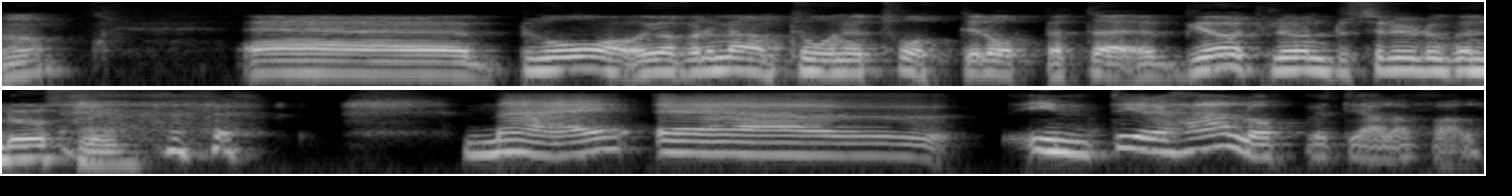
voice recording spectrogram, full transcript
Mm. Eh, bra, och jag vill med Antonio Trott i loppet där. Björklund, ser du någon lösning? Nej, eh, inte i det här loppet i alla fall.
